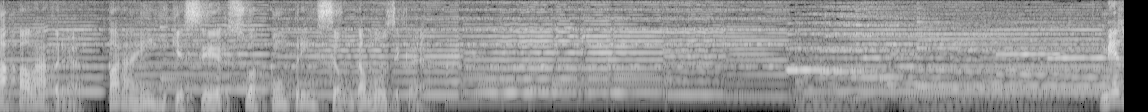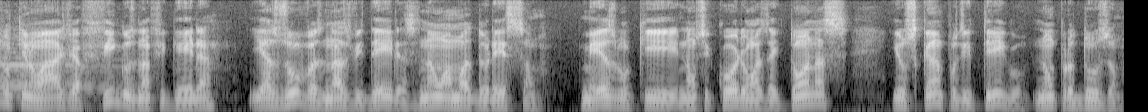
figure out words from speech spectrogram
A palavra para enriquecer sua compreensão da música. Mesmo que não haja figos na figueira e as uvas nas videiras não amadureçam, mesmo que não se colham azeitonas e os campos de trigo não produzam,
